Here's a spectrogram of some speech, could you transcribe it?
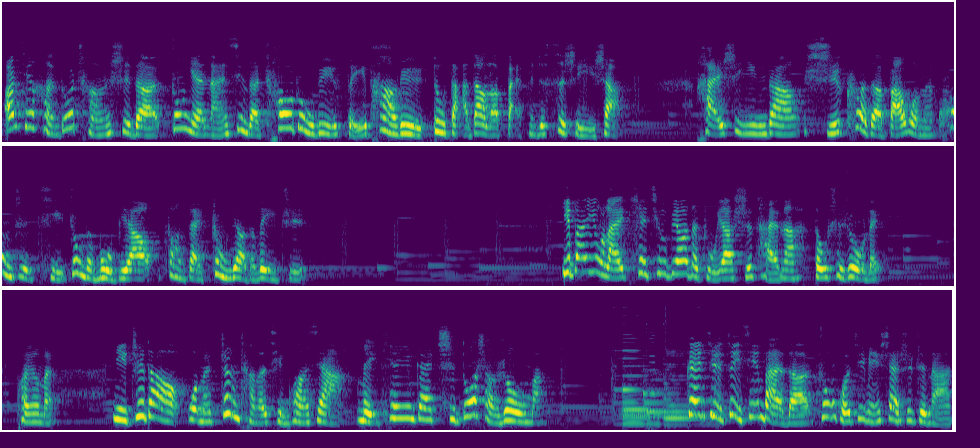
而且很多城市的中年男性的超重率、肥胖率都达到了百分之四十以上。还是应当时刻的把我们控制体重的目标放在重要的位置。一般用来贴秋膘的主要食材呢，都是肉类。朋友们，你知道我们正常的情况下每天应该吃多少肉吗？根据最新版的《中国居民膳食指南》，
